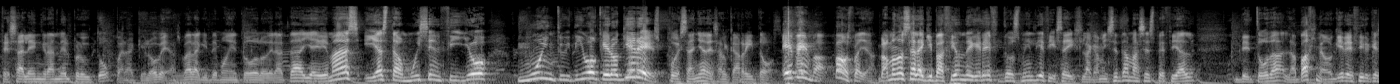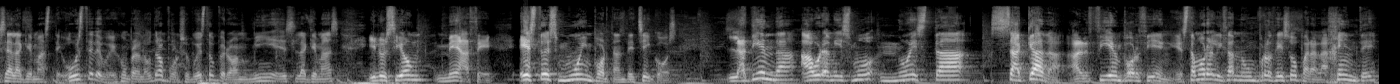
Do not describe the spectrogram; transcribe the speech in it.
te sale en grande el producto para que lo veas, ¿vale? Aquí te pone todo lo de la talla y demás Y ya está, muy sencillo, muy intuitivo ¿Que lo quieres? Pues añades al carrito ¡Y vamos para allá! Vámonos a la equipación de Gref 2016 La camiseta más especial de toda la página No quiere decir que sea la que más te guste Te voy a comprar la otra, por supuesto Pero a mí es la que más ilusión me hace Esto es muy importante, chicos la tienda ahora mismo no está sacada al 100%. Estamos realizando un proceso para la gente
